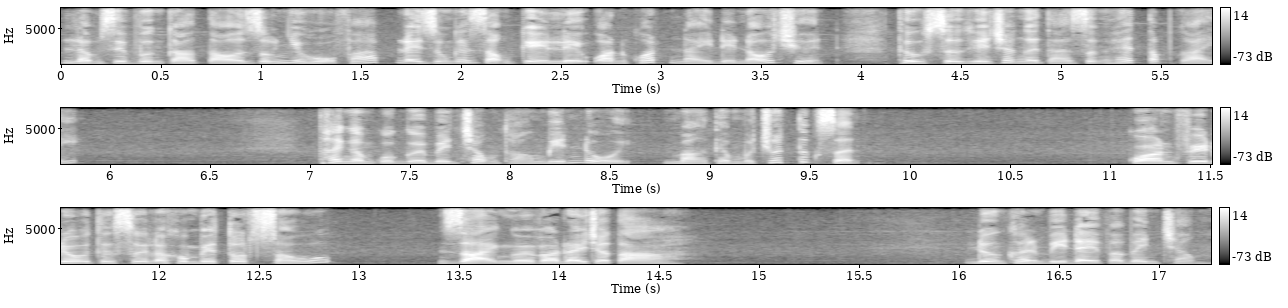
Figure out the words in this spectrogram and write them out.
Long diệp vương cao to giống như hộ pháp lại dùng cái giọng kể lệ oan khuất này để nói chuyện thực sự khiến cho người ta dựng hết tóc gáy. Thành âm của người bên trong thoáng biến đổi mang theo một chút tức giận. Quan phi độ thực sự là không biết tốt xấu. Giải người vào đây cho ta. Đường khẩn bị đẩy vào bên trong.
